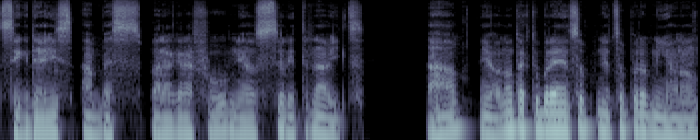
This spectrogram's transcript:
sick days a bez paragrafu, měl si litr navíc. Aha, jo, no tak to bude něco, něco podobného, no.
